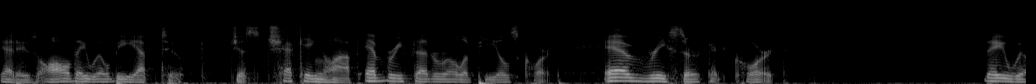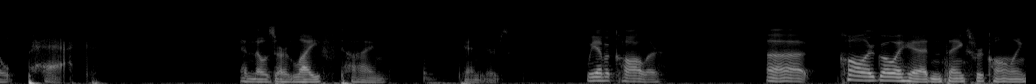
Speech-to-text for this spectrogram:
That is all they will be up to. Just checking off every federal appeals court, every circuit court. They will pack. And those are lifetime tenures. We have a caller. Uh, caller, go ahead, and thanks for calling.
